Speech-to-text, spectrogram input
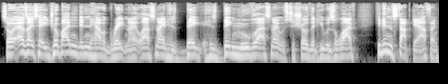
So as I say, Joe Biden didn't have a great night last night. His big his big move last night was to show that he was alive. He didn't stop gaffing.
